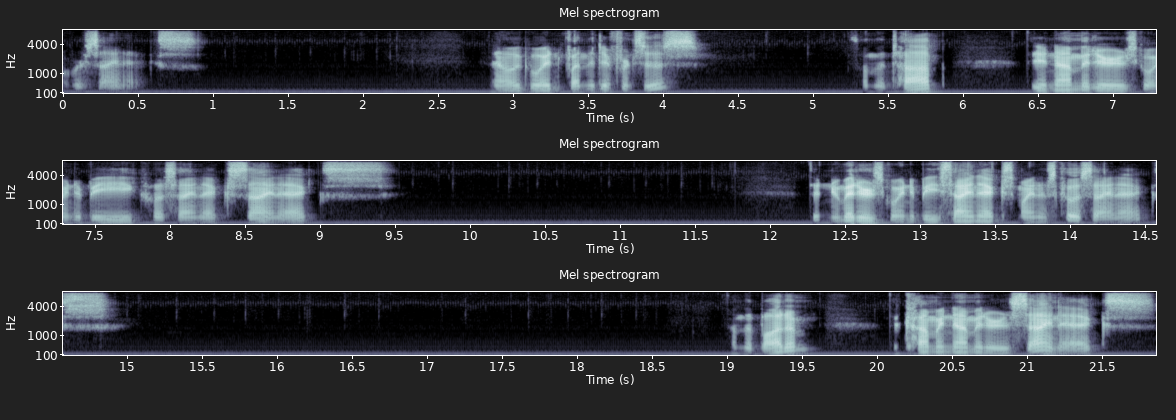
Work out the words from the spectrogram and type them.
over sine x. Now we'll go ahead and find the differences. So on the top, the denominator is going to be cosine x sine x. The numerator is going to be sine x minus cosine x. On the bottom, the common denominator is sine x.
